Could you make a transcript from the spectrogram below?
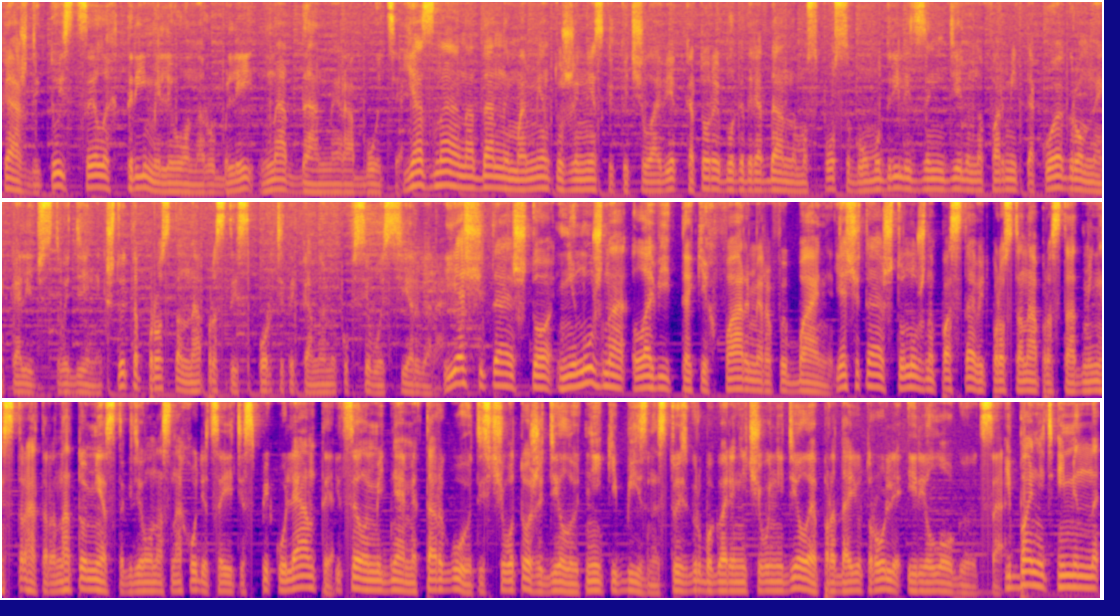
каждый, то есть целых 3 миллиона рублей на данной работе. Я знаю на данный момент уже несколько человек, которые благодаря данному способу умудрились за неделю нафармить такое огромное количество денег, что это просто-напросто испортит экономику всего сервера. Я считаю, что не нужно ловить таких фармеров и банить. Я считаю, что нужно поставить просто-напросто администратора на то место, где у нас находятся эти спекулянты и целыми днями торгуют, из чего тоже делают некий бизнес. То есть есть, грубо говоря, ничего не делая, продают роли и релогаются. И банить именно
